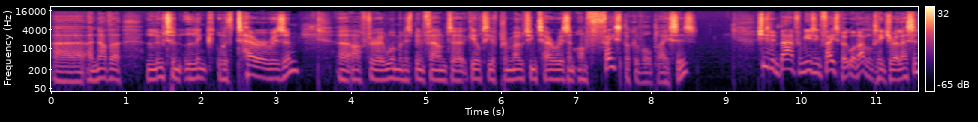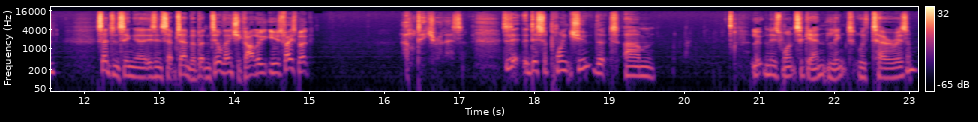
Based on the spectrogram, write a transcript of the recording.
Uh, another Luton link with terrorism uh, after a woman has been found uh, guilty of promoting terrorism on Facebook, of all places. She's been banned from using Facebook. Well, that'll teach her a lesson. Sentencing uh, is in September, but until then, she can't lo- use Facebook. That'll teach her a lesson. Does it disappoint you that um, Luton is once again linked with terrorism?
